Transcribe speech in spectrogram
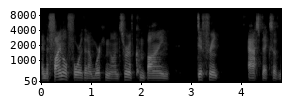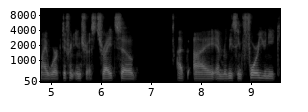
And the final four that I'm working on sort of combine different aspects of my work, different interests, right? So I've, I am releasing four unique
